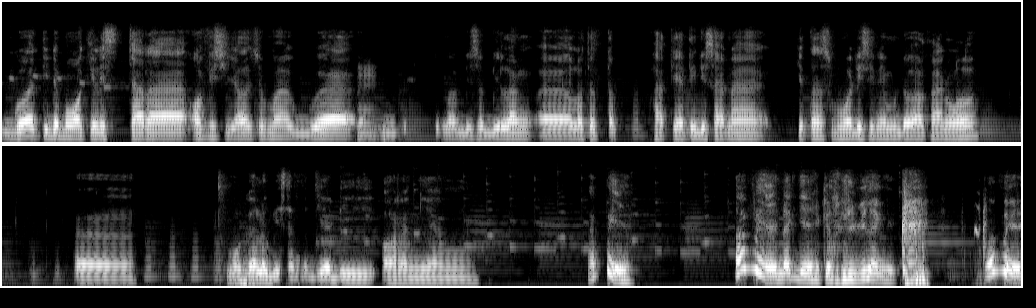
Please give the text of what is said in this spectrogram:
gue tidak mewakili secara ofisial cuma gue Hmm. cuma bisa bilang eh, lo tetap hati-hati di sana kita semua di sini mendoakan lo Eh, semoga lo bisa menjadi orang yang apa ya apa ya enaknya ya kalau dibilang ya? apa ya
